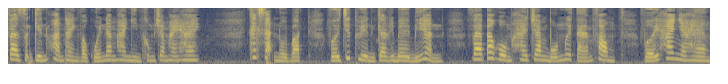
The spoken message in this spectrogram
và dự kiến hoàn thành vào cuối năm 2022. Khách sạn nổi bật với chiếc thuyền Caribe bí ẩn và bao gồm 248 phòng với hai nhà hàng,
